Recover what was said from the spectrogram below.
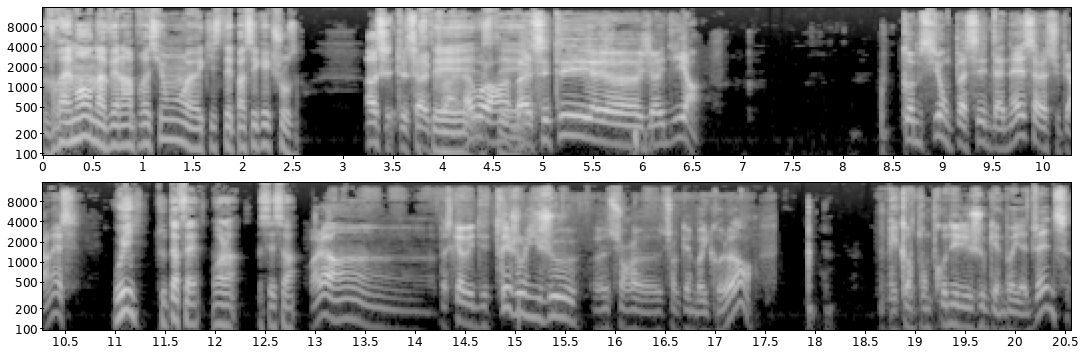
vraiment, on avait l'impression euh, qu'il s'était passé quelque chose. Ah, c'était ça, C'était- hein. c'était- Bah, c'était, euh, j'allais dire, comme si on passait de la NES à la Super NES. Oui, tout à fait, voilà, c'est ça. Voilà, hein. parce qu'il y avait des très jolis jeux euh, sur, euh, sur Game Boy Color. Mais quand on prenait les jeux Game Boy Advance,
